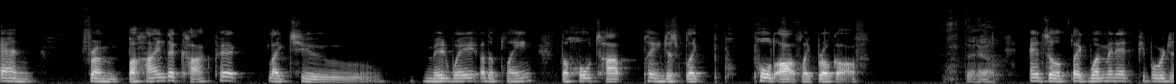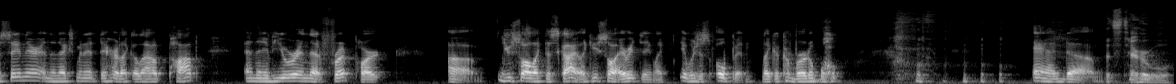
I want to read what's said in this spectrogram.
And from behind the cockpit like to midway of the plane the whole top plane just like p- pulled off like broke off. What the hell? and so like one minute people were just sitting there and the next minute they heard like a loud pop. And then if you were in that front part um, you saw like the sky. Like you saw everything. Like it was just open like a convertible. And um, That's terrible.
